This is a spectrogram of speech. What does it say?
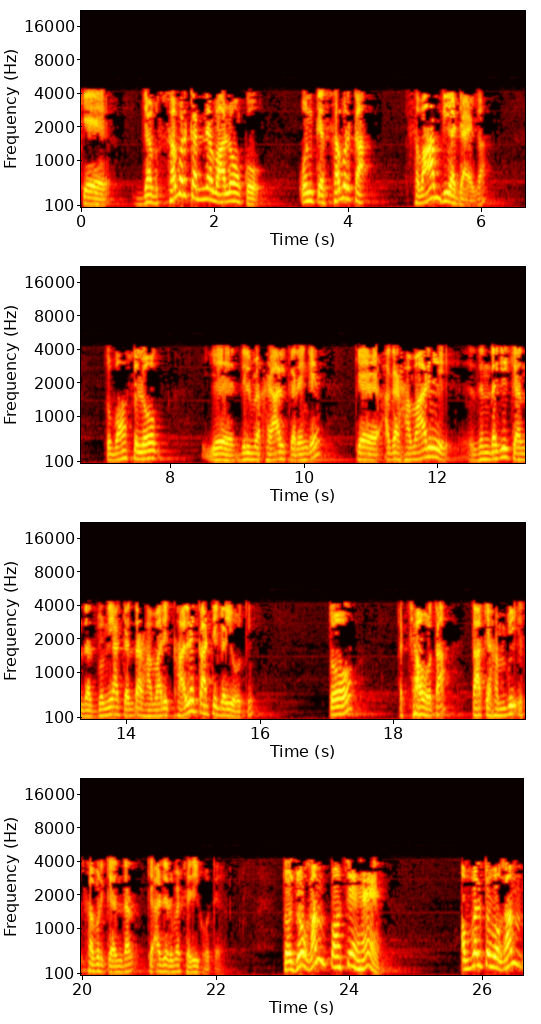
کہ جب صبر کرنے والوں کو ان کے صبر کا ثواب دیا جائے گا، تو بہت سے لوگ یہ دل میں خیال کریں گے کہ اگر ہماری زندگی کے اندر، دنیا کے اندر ہماری کھالیں کاٹی گئی ہوتی تو اچھا ہوتا، تاکہ ہم بھی اس صبر کے اندر کے اجر میں شریک ہوتے۔ تو جو غم پہنچے ہیں، اول تو وہ غم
